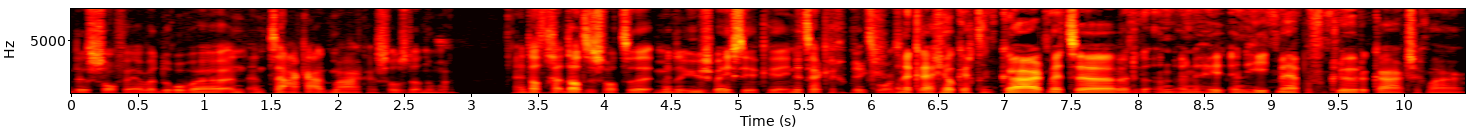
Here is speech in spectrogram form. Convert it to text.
de software waardoor we een, een taak uitmaken, zoals we dat noemen. En dat, dat is wat uh, met een USB-stick uh, in de trekker geprikt wordt. En dan krijg je ook echt een kaart met uh, een, een, een heatmap of een kleurenkaart, zeg maar.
